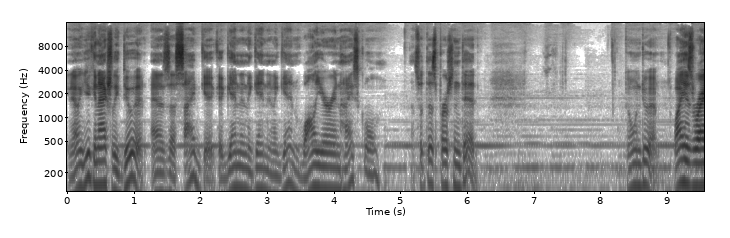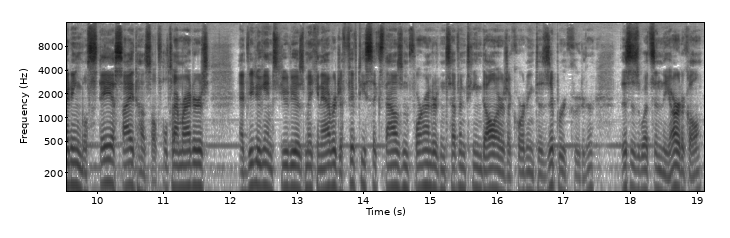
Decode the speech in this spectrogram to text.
You know, you can actually do it as a side gig again and again and again while you're in high school. That's what this person did. Go and do it. Why his writing will stay a side hustle. Full time writers at video game studios make an average of $56,417 according to ZipRecruiter. This is what's in the article.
